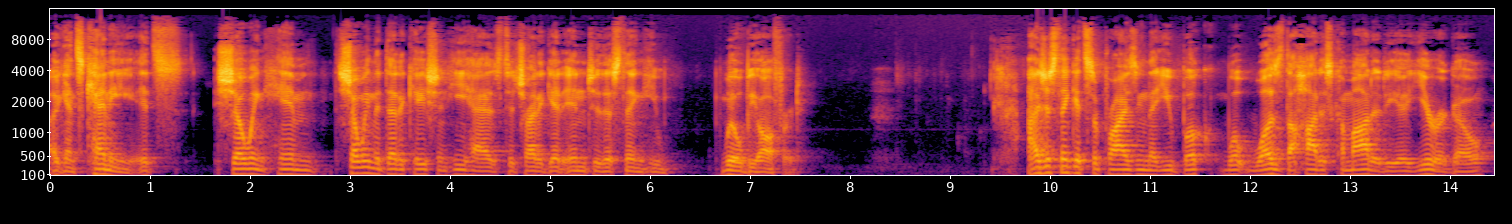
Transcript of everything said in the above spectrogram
against Kenny. It's showing him, showing the dedication he has to try to get into this thing he will be offered. I just think it's surprising that you book what was the hottest commodity a year ago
